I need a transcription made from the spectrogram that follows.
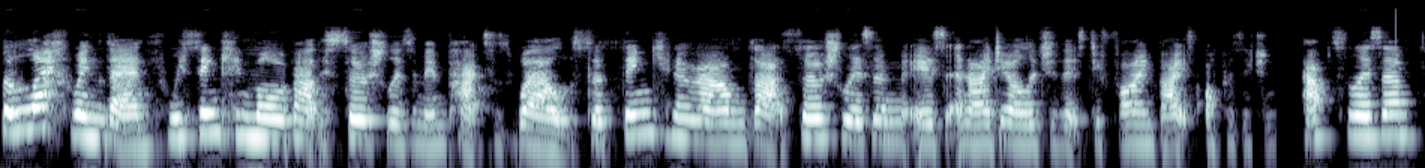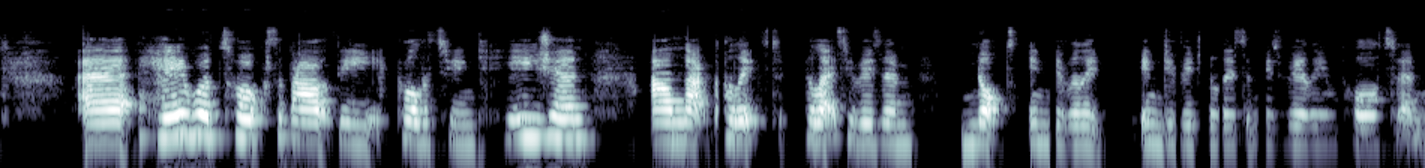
The left wing, then, we're thinking more about the socialism impact as well. So, thinking around that, socialism is an ideology that's defined by its opposition to capitalism. Uh, Heywood talks about the equality and cohesion, and that collect collectivism, not individual individualism, is really important.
